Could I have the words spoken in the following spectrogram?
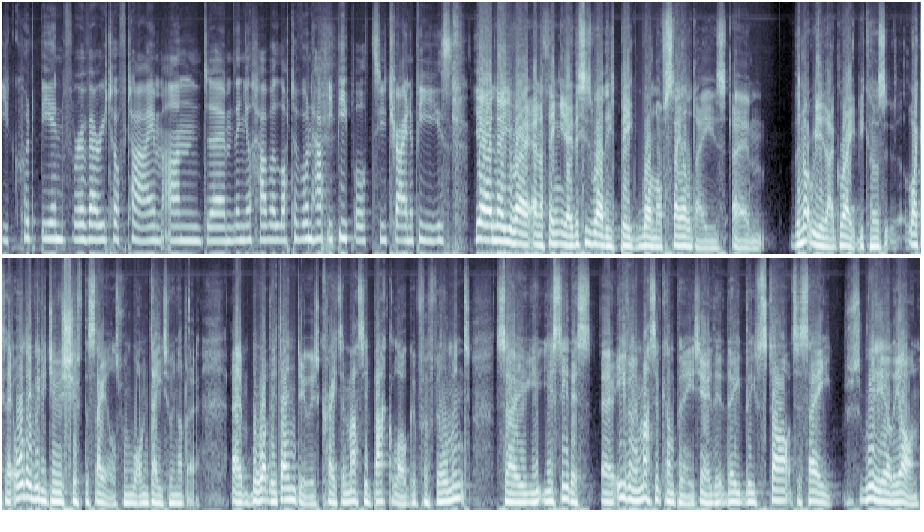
you could be in for a very tough time, and um, then you'll have a lot of unhappy people to try and appease. Yeah, no, you're right, and I think you know this is where these big one-off sale days. Um, they're not really that great because, like I say, all they really do is shift the sales from one day to another. Um, but what they then do is create a massive backlog of fulfillment. So you, you see this uh, even in massive companies. You know, they, they they start to say really early on,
